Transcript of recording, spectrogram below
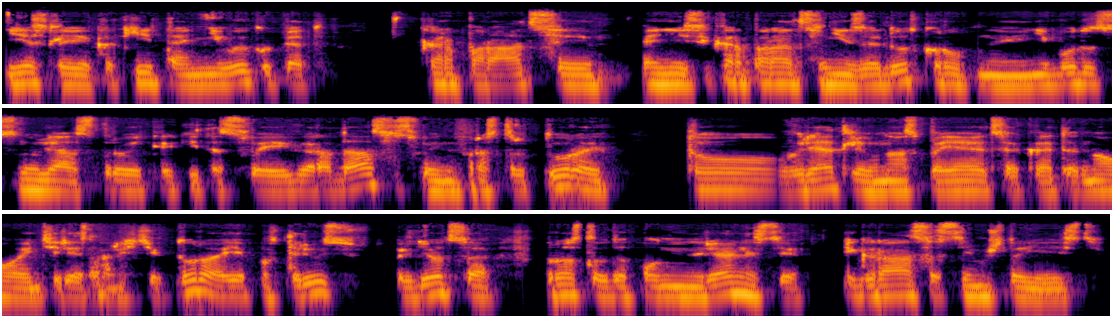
Если какие-то не выкупят корпорации, если корпорации не зайдут крупные, не будут с нуля строить какие-то свои города со своей инфраструктурой, то вряд ли у нас появится какая-то новая интересная архитектура. И, повторюсь, придется просто в дополненной реальности играться с тем, что есть.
